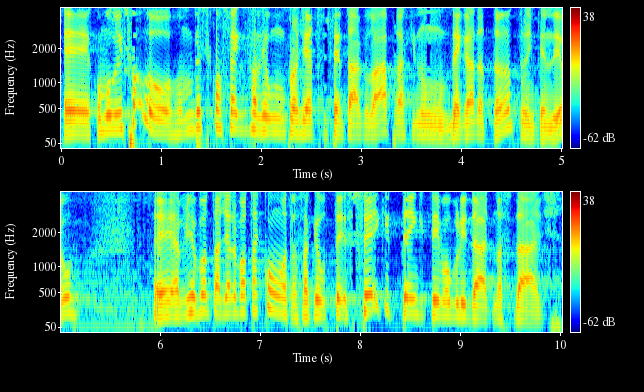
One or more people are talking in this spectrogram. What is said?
é, como o Luiz falou, vamos ver se consegue fazer um projeto sustentável lá, para que não degrada tanto, entendeu? É, a minha vontade era votar contra, só que eu te- sei que tem que ter mobilidade na cidade.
